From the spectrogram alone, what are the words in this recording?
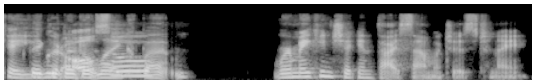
okay, you could also, like, but we're making chicken thigh sandwiches tonight.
